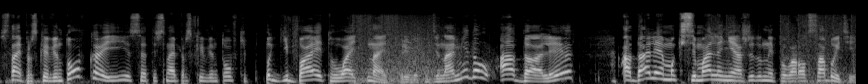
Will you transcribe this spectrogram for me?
снайперская винтовка. И с этой снайперской винтовки погибает White Knight при выходе на мидл. А далее... А далее максимально неожиданный поворот событий.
